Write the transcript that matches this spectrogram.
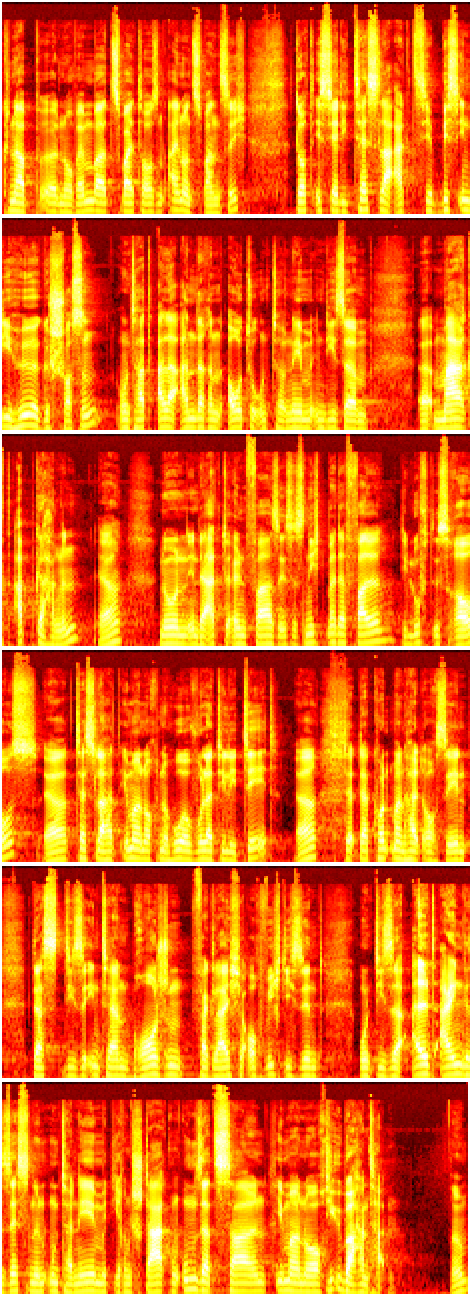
knapp äh, November 2021. Dort ist ja die Tesla-Aktie bis in die Höhe geschossen und hat alle anderen Autounternehmen in diesem äh, Markt abgehangen. Ja. Nun, in der aktuellen Phase ist es nicht mehr der Fall. Die Luft ist raus. Ja. Tesla hat immer noch eine hohe Volatilität. Ja. Da, da konnte man halt auch sehen, dass diese internen Branchenvergleiche auch wichtig sind und diese alteingesessenen Unternehmen mit ihren starken Umsatzzahlen immer noch die Überhand hatten. Ne?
